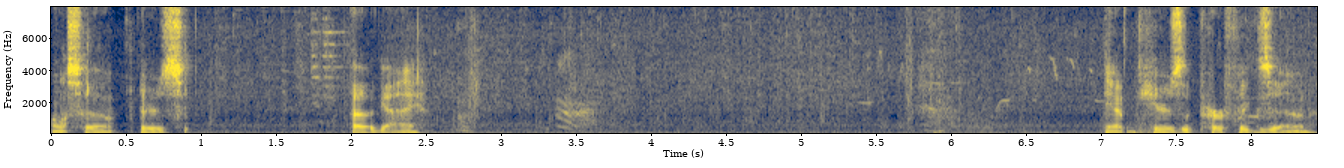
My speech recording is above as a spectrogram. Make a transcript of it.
Also, there's a guy. Here's the perfect zone.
